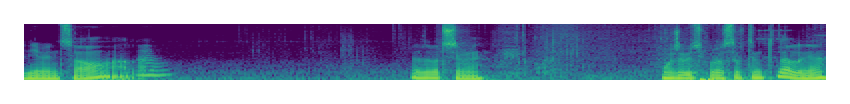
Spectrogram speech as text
Nie wiem co, ale zobaczymy. Może być po prostu w tym tunelu, nie?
